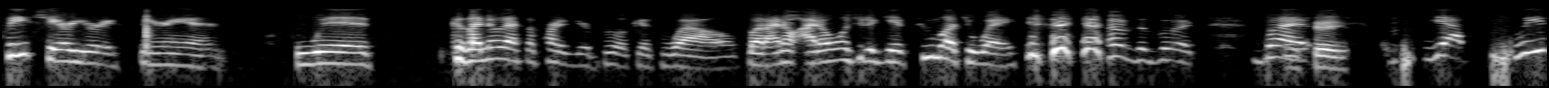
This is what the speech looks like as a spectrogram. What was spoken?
Please share your experience with because I know that's a part of your book as well. But I don't I don't want you to give too much away of the book. But okay. yeah, please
